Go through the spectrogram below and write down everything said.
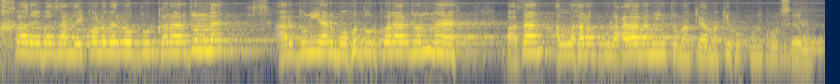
আখারে বাজান এই কলবের রোগ দূর করার জন্যে আর দুনিয়ার মোহ দূর করার জন্যে। বাজান, আল্লাহ রাব্বুল আলামিন তোমাকে আমাকে হুকুম করছেন।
